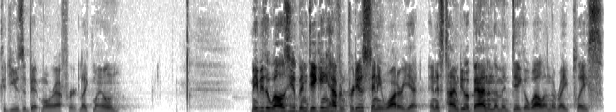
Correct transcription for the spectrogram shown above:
could use a bit more effort, like my own. Maybe the wells you've been digging haven't produced any water yet, and it's time to abandon them and dig a well in the right place.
